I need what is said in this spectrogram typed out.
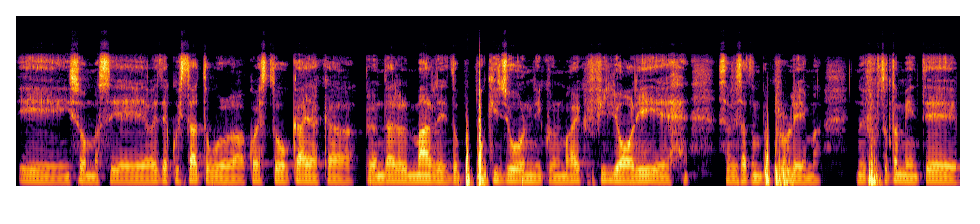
e insomma se avete acquistato questo kayak per andare al mare dopo pochi giorni con magari con i figlioli eh, sarebbe stato un bel problema. Noi fortunatamente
